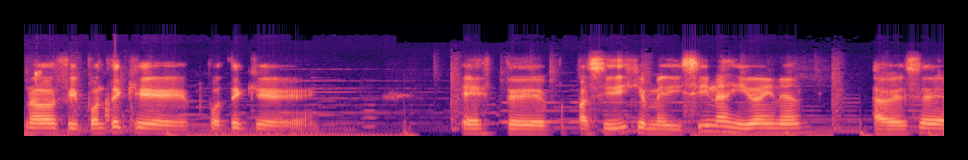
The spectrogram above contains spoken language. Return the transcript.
No, sí, ponte que, ponte que, este, así dije, medicinas y vaina. A veces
